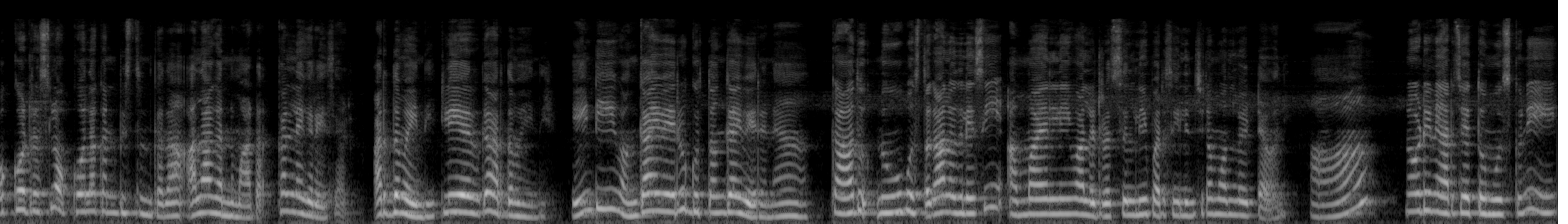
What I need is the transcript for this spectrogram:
ఒక్కో డ్రెస్లో ఒక్కోలా కనిపిస్తుంది కదా అలాగన్నమాట. కళ్ళెగరేశాడు. అర్థమైంది క్లియర్గా అర్థమైంది. ఏంటి? వంకాయ వేరు గుత్తొంకాయ వేరేనా? కాదు నువ్వు పుస్తకాలు వదిలేసి అమ్మాయిల్ని వాళ్ళ డ్రెస్సుల్ని పరిశీలించడం మొదలుపెట్టావని. ఆ? నోటిని అరచేత్తో మూసుకుని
